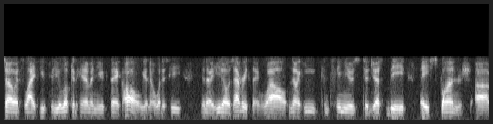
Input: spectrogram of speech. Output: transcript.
So it's like you you look at him and you think, oh, you know, what is he? You know, he knows everything. Well, no, he continues to just be a sponge uh,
